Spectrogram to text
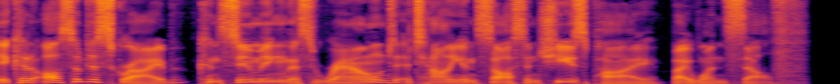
it could also describe consuming this round Italian sauce and cheese pie by oneself.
